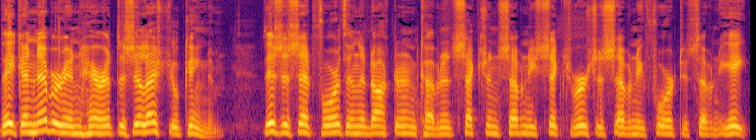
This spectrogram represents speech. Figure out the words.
they can never inherit the celestial kingdom. This is set forth in the Doctrine and Covenants, section 76, verses 74 to 78.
